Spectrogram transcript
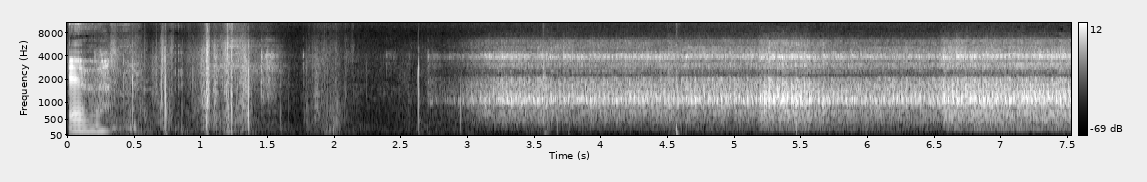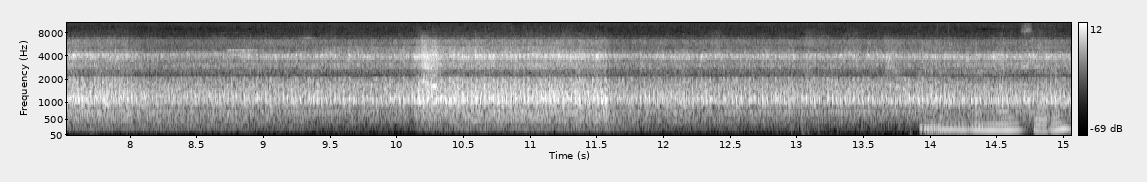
Evet. Sorun.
